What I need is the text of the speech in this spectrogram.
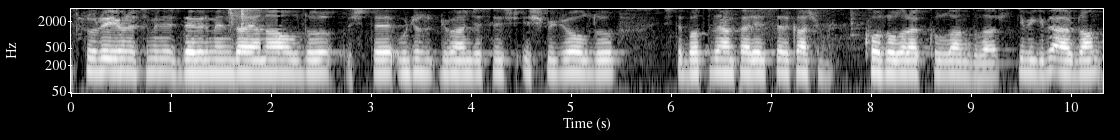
Suriye yönetimini devirmenin dayanağı oldu. İşte ucuz güvencesiz iş, iş gücü oldu. İşte batılı emperyalistlere karşı koz olarak kullandılar gibi gibi Erdoğan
